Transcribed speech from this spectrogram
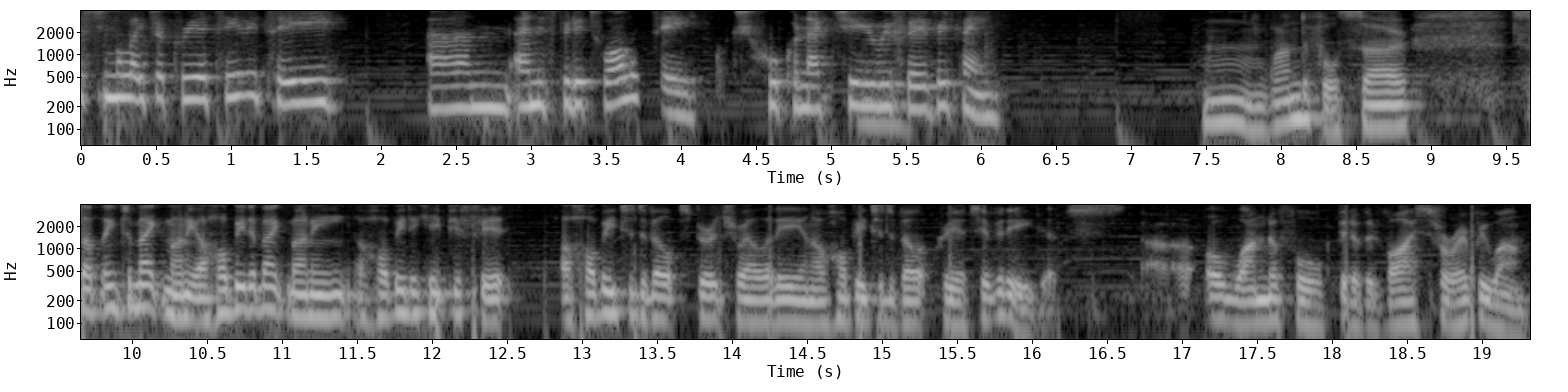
stimulates your creativity um, and spirituality, who connects you with everything. Mm, wonderful. So, something to make money, a hobby to make money, a hobby to keep you fit, a hobby to develop spirituality, and a hobby to develop creativity. That's a wonderful bit of advice for everyone.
